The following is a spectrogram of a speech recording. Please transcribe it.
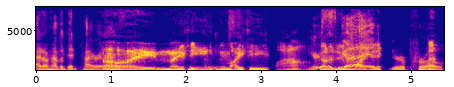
I don't have a good pirate. Accent. Ahoy, matey, mighty. Wow. Yours Gotta is good. mighty. You're a pro.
